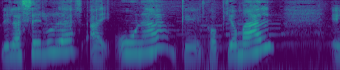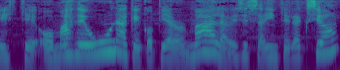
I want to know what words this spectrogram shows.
de las células hay una que copió mal este, o más de una que copiaron mal, a veces hay interacción,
